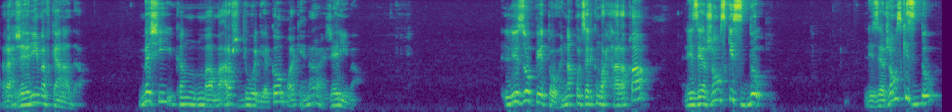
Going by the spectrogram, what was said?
راه جريمة في كندا. ماشي كان ما عرفش الدول ديالكم ولكن هنا راه جريمة. les hôpitaux هنا قلت لكم واحد الحلقة les urgences كيسدو les urgences كيسدو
